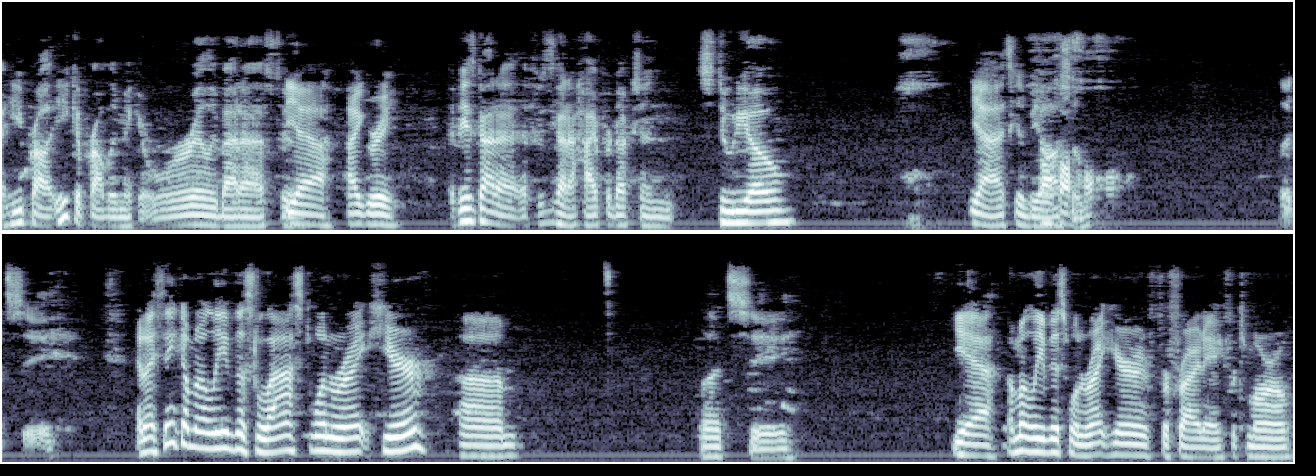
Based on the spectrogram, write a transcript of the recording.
He probably he could probably make it really badass too. Yeah, I agree. If he's got a if he's got a high production studio, Yeah, it's going to be awesome. Let's see. And I think I'm going to leave this last one right here. Um, let's see. Yeah, I'm going to leave this one right here for Friday, for tomorrow.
